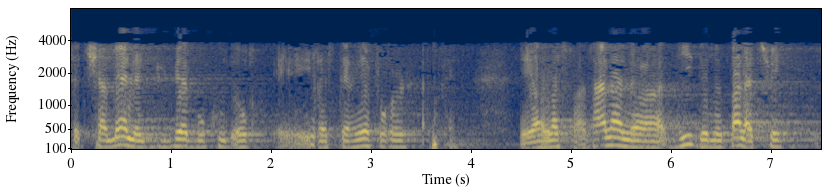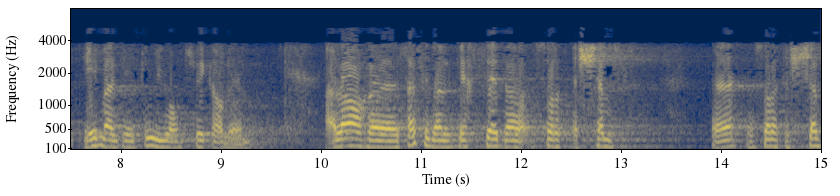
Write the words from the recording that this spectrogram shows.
Cette chamelle, elle buvait beaucoup d'eau et il restait rien pour eux après. Et Allah leur a dit de ne pas la tuer. Et malgré tout, ils l'ont tué quand même. Alors, euh, ça c'est dans le verset dans Surat Al-Shams, hein, Surat al-Shams,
